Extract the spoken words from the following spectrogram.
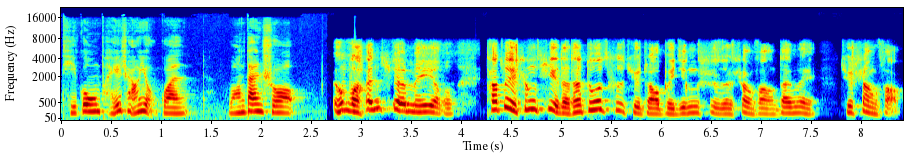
提供赔偿有关，王丹说：“ 完全没有。他最生气的，他多次去找北京市的上访单位去上访，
